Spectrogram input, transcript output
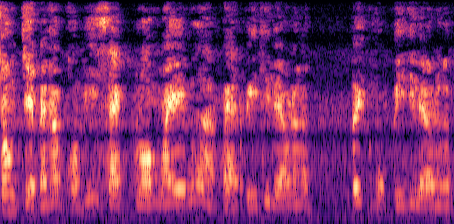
ช่องเจ็ดนะครับ ของพี่แซคร้องไว้เมื่อแปดปีที่แล้วนะครับเอ้ยหกปีที่แล้วนะครับ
